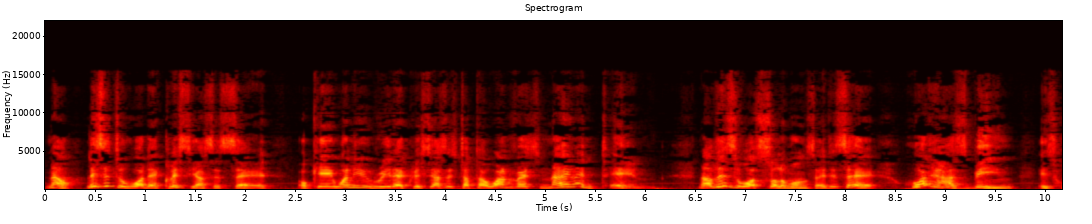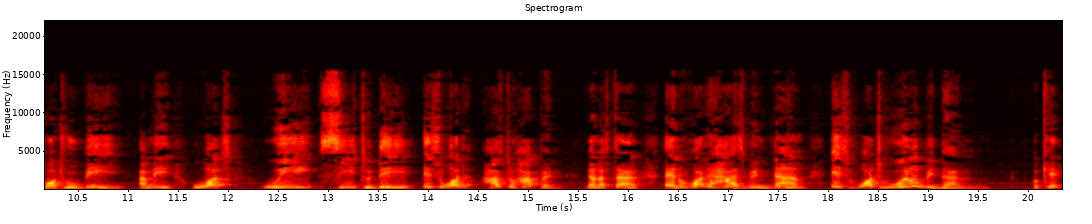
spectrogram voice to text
Now, listen to what Ecclesiastes said, okay, when you read Ecclesiastes chapter 1 verse 9 and 10. Now, this is what Solomon said. He said, what has been is what will be. I mean, what we see today is what has to happen. You understand? And what has been done is what will be done. Okay?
